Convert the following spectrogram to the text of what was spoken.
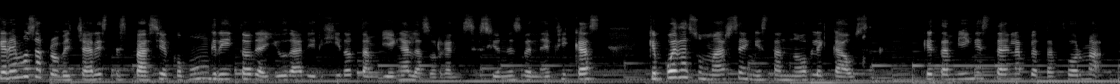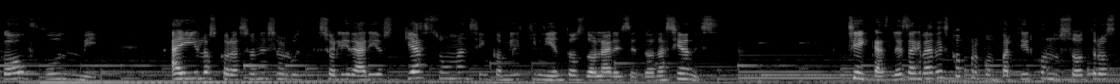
Queremos aprovechar este espacio como un grito de ayuda dirigido también a las organizaciones benéficas que pueda sumarse en esta noble causa, que también está en la plataforma GoFundMe. Ahí los corazones solidarios ya suman 5.500 dólares en donaciones. Chicas, les agradezco por compartir con nosotros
